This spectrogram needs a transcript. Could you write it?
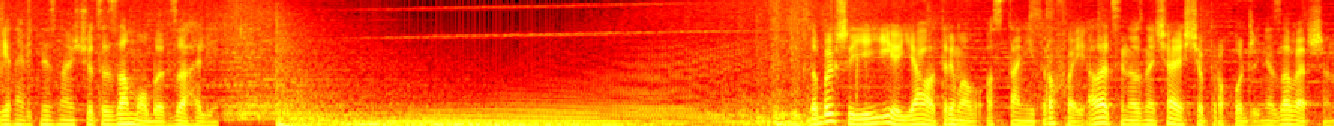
Я навіть не знаю, що це за моби взагалі. Добивши її, я отримав останній трофей, але це не означає, що проходження завершено.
